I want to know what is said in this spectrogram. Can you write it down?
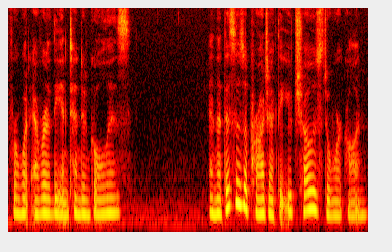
for whatever the intended goal is. And that this is a project that you chose to work on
